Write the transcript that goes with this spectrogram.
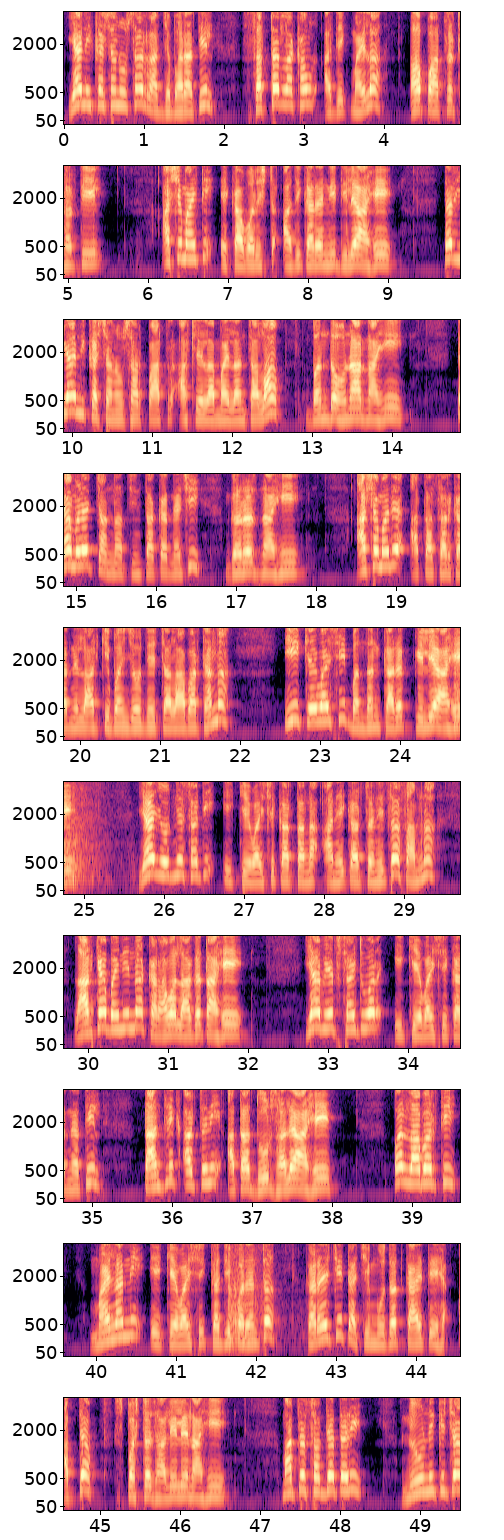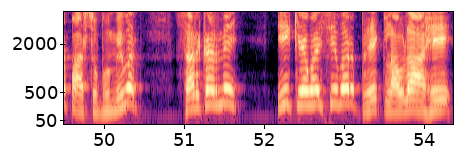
या निकषानुसार राज्यभरातील सत्तर लाखाहून अधिक महिला अपात्र ठरतील. अशी माहिती एका वरिष्ठ अधिकाऱ्यांनी दिली आहे. तर या निकषानुसार पात्र असलेल्या महिलांचा लाभ बंद होणार नाही. त्यामुळे त्यांना चिंता करण्याची गरज नाही. अशामध्ये आता सरकारने लाडकी बहीण योजनेच्या लाभार्थ्यांना ई के वाय सी बंधनकारक केली आहे. या योजनेसाठी ई के वाय सी करताना अनेक अडचणीचा सामना लाडक्या बहिणींना करावं लागत आहे. या वेबसाईटवर ई के वाय सी करण्यातील तांत्रिक अडचणी आता दूर झाल्या आहेत. पण लाभार्थी महिलांनी ई के वाय सी कधीपर्यंत करायची त्याची मुदत काय ते अद्याप स्पष्ट झालेले नाही. मात्र सध्या तरी निवडणुकीच्या पार्श्वभूमीवर सरकारने ई के वाय सीवर ब्रेक लावला आहे.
